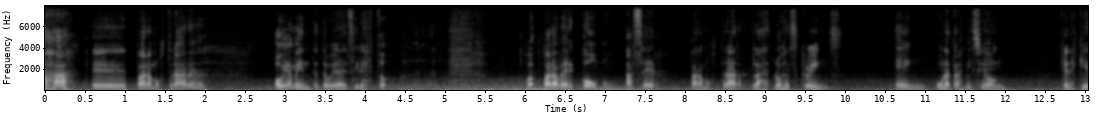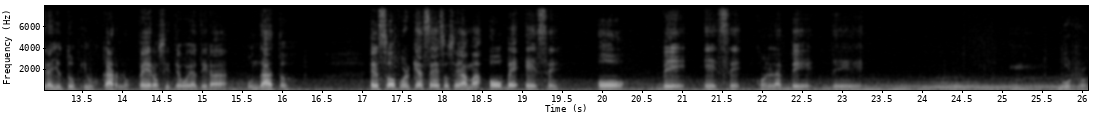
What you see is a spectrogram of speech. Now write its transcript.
Ajá, eh, para mostrar obviamente te voy a decir esto, para ver cómo hacer, para mostrar los screens en una transmisión, tienes que ir a YouTube y buscarlo. Pero si te voy a tirar un dato, el software que hace eso se llama OBS, OBS con la B de mm, burro,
